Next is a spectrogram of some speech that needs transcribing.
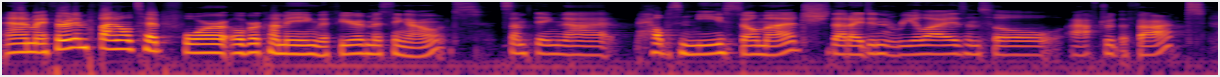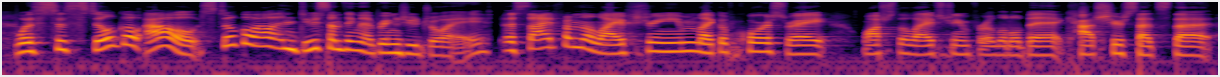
And my third and final tip for overcoming the fear of missing out something that helps me so much that I didn't realize until after the fact was to still go out, still go out and do something that brings you joy. Aside from the live stream, like, of course, right, watch the live stream for a little bit, catch your sets that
